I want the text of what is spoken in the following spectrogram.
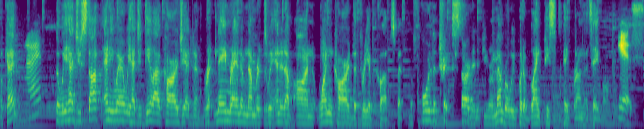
Okay. All right. So we had you stop anywhere. We had you deal out cards. You had to name random numbers. We ended up on one card, the three of clubs. But before the trick started, if you remember, we put a blank piece of paper on the table. Yes.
